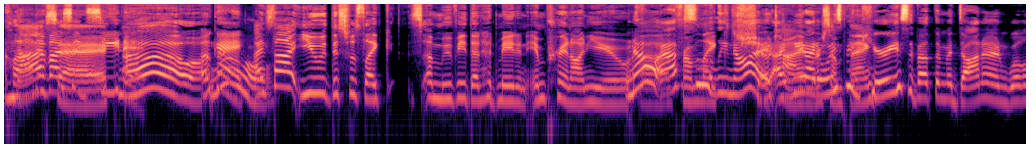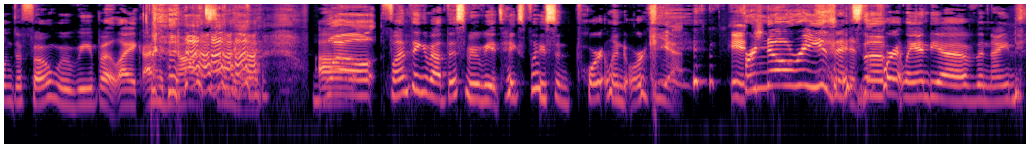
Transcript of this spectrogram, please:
None classic. of us had seen it. Oh, Okay. No. I thought you. This was like a movie that had made an imprint on you. No, uh, from absolutely like not. I mean, I'd always something. been curious about the Madonna and Willem Dafoe movie, but like I had not seen it. Uh, Well, fun thing about this movie, it takes place in Portland, Oregon. yeah, it, For no reason. it's the, Portlandia of the 90s.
